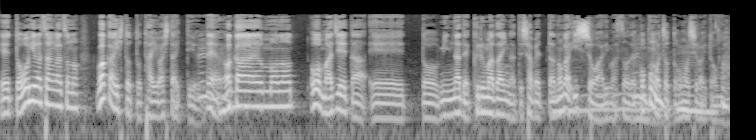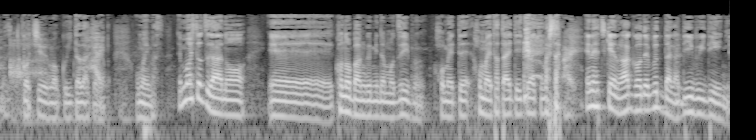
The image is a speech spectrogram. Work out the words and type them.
えーっと、大平さんがその、若い人と対話したいっていうんで、若者を交えた、えーっと、みんなで車座になって喋ったのが一章ありますので、ここもちょっと面白いと思います。ご注目いただければと思います。で、もう一つが、あの、えーこの番組でも随分褒めて、褒めたたえていただきました。NHK の落語でブッダが DVD に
